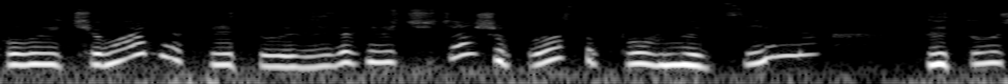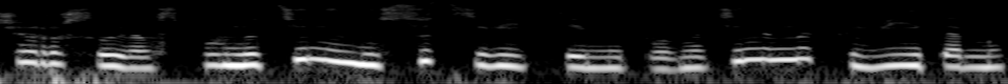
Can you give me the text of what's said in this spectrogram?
коли чимерник квітує, це таке відчуття, що просто повноцінна квітуча рослина з повноцінними суцвіттями, повноцінними квітами,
